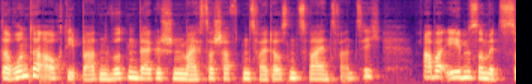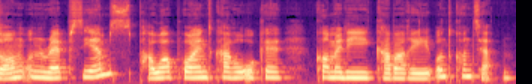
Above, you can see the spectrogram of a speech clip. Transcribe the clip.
darunter auch die baden-württembergischen Meisterschaften 2022, aber ebenso mit Song- und Rap-CMs, PowerPoint-Karaoke, Comedy, Kabarett und Konzerten.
